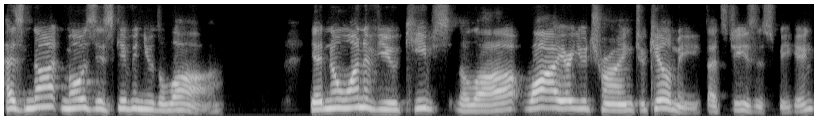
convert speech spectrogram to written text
Has not Moses given you the law? Yet no one of you keeps the law. Why are you trying to kill me? That's Jesus speaking.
